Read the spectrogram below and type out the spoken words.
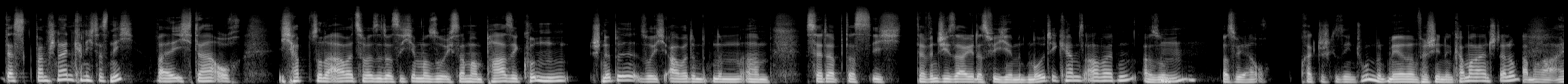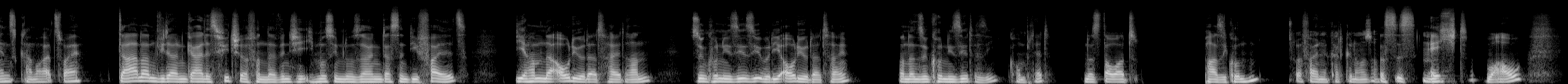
das, beim Schneiden kann ich das nicht, weil ich da auch, ich habe so eine Arbeitsweise, dass ich immer so, ich sag mal, ein paar Sekunden schnippel. So, ich arbeite mit einem ähm, Setup, dass ich DaVinci sage, dass wir hier mit Multicams arbeiten. Also, Mhm. was wir ja auch praktisch gesehen tun, mit mehreren verschiedenen Kameraeinstellungen Kamera 1, Kamera 2. da dann wieder ein geiles Feature von DaVinci. Ich muss ihm nur sagen, das sind die Files. Die haben eine Audiodatei dran. Synchronisiere sie über die Audiodatei. Und dann synchronisiert er sie komplett. Und das dauert ein paar Sekunden. Das war Final Cut genauso. Das ist Mhm. echt wow.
